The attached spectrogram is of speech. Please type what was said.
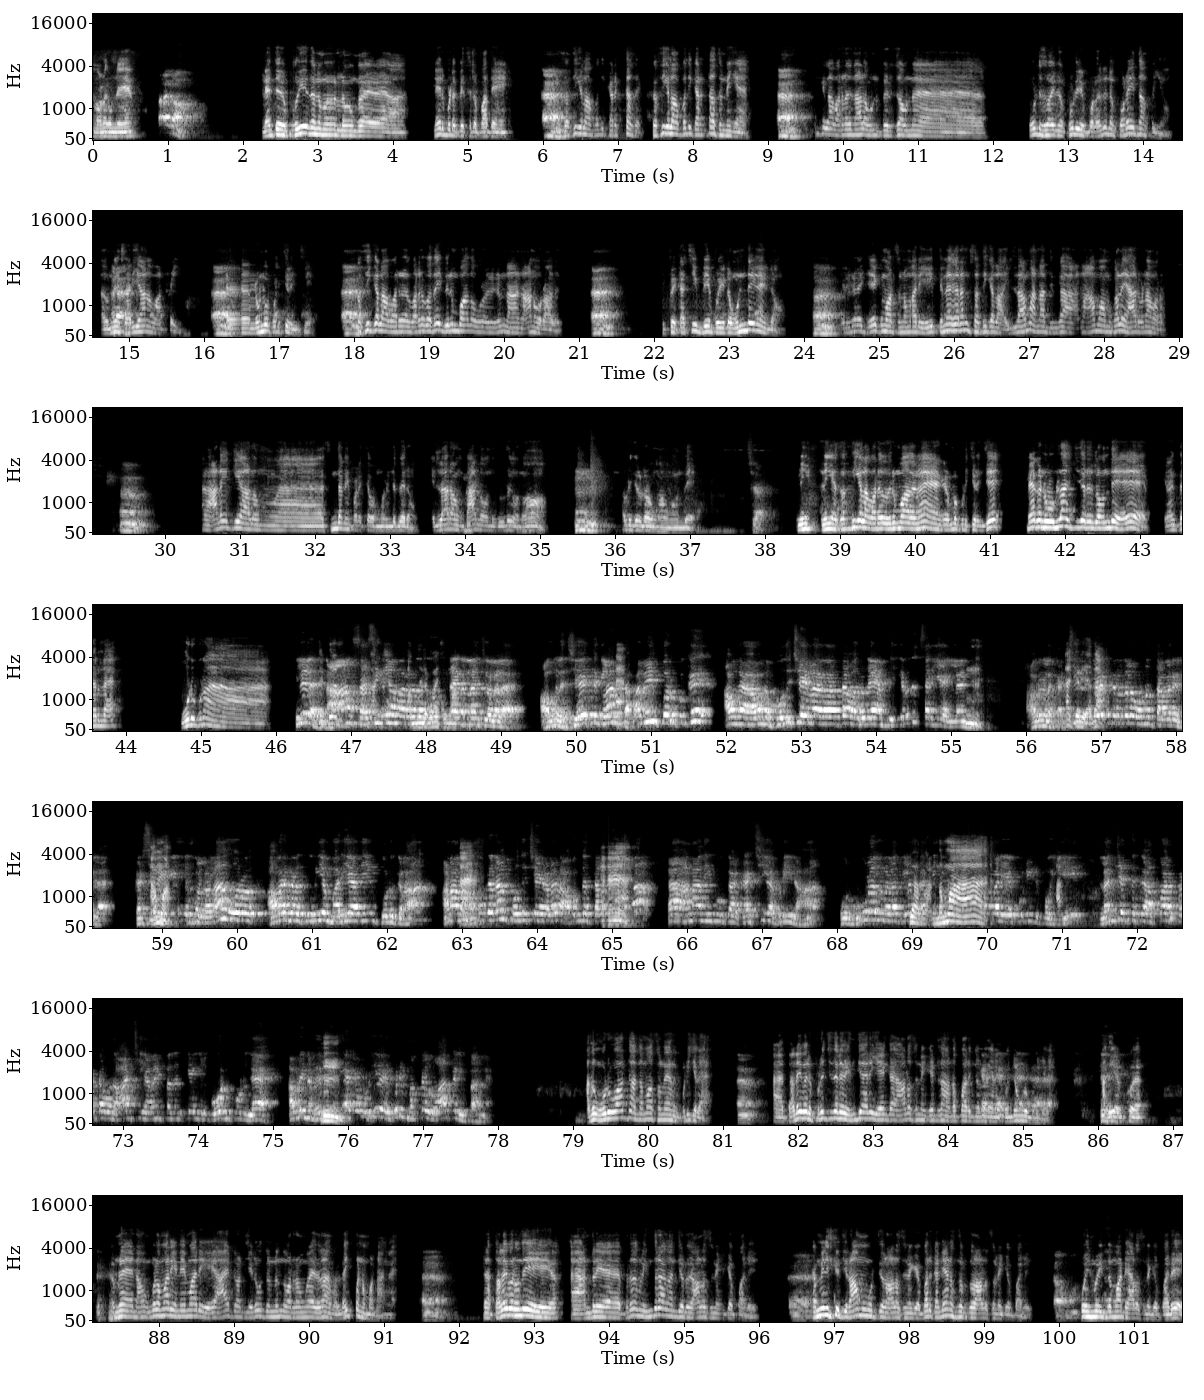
வணக்கம்ண்ணே. வணக்கம். நேத்து புதிய தலைமுறையில உங்க நேர்பட பேசல பார்த்தேன். சசிகலா பத்தி கரெக்டா சசிகலா பத்தி கரெக்டா சொன்னீங்க. சசிகலா வர்றதுனால ஒண்ணும் பெருசா ஒண்ணு ஓட்டு சதவீதம் கூடிய போறது இல்லை குறையதான் செய்யும். அது சரியான வார்த்தை. ரொம்ப பிடிச்சிருந்துச்சு. சசிகலா வர வருவதை விரும்பாத உறவுகள் நான் நான் ஒரு ஆளு. இப்ப கட்சி இப்படியே போயிட்டோம் ஒன்றிணைந்தோம் ஜெயக்குமார் சொன்ன மாதிரி தினகரன் சசிகலா இல்லாம அதிமுக அமமுக யார் வேணா வரும். அடக்கி ஆளும் சிந்தனை படைத்தவங்க ரெண்டு பேரும். எல்லாரும் அவங்க காலில் வந்து விழுகணும் அப்படின்னு சொல்றவங்க அவங்க வந்து. நீங்க சசிகலா வர விரும்பாதவங்க எனக்கு ரொம்ப பிடிச்சிருந்துச்சு. மேற்கொண்டு உள்ளாட்சி தேர்தலில் வந்து எனக்கு தெரியல. ஊரு பூரா அவங்கள சேர்த்துக்கலாம். தலைமை பொறுப்புக்கு அவங்க அவங்க பொதுச் செயலாளரா தான் வருவேன் அப்படிங்கிறது சரியா இல்லைன்னு. அவர்களை கட்சி ஒண்ணும் தவறு இல்ல. கொள்ளலாம். ஒரு அவர்களுக்குரிய மரியாதையும் கொடுக்கலாம். ஆனால் ஆ. அவங்கதான் பொதுச் செயலாளர். அவங்க ஆஹ், அதிமுக கட்சி அப்படின்னா ஒரு ஊழல் வழக்குல கூட்டிட்டு போய் லஞ்சத்துக்கு அப்பாற்பட்ட ஒரு ஆட்சி அமைப்பதற்கு எங்களுக்கு ஓட்டு போடுங்க அப்படின்னு நம்ம. கேட்க முடியும்? எப்படி மக்கள் வாக்களிப்பாங்க? அது ஒரு வார்த்தை அந்த அம்மா சொன்னா எனக்கு பிடிக்கல. தலைவர் புரட்சி தலைவர் எம்ஜிஆர் எங்க ஆலோசனை கேட்டு தான் நடப்பாருன்னு சொன்னது எனக்கு கொஞ்சம் கூட பிடிக்கல. அது நான் உங்கள மாதிரி என்னை மாதிரி ஆயிரத்தி தொள்ளாயிரத்தி எழுபத்தி இருந்து வர்றவங்க இதெல்லாம் லைக் பண்ண மாட்டாங்க. தலைவர் வந்து அன்றைய பிரதமர் இந்திரா காந்தியோட ஆலோசனை கேட்பாரு கம்யூனிஸ்ட் கட்சி ராமமூர்த்தியோட ஆலோசனை கேட்பாரு கல்யாண சுந்தரத்தோட ஆலோசனை கேட்பாரு போய் போய் இந்த மாதிரி ஆலோசனை கேட்பாரு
